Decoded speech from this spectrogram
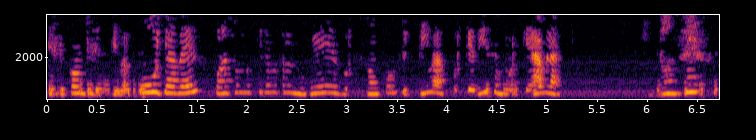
es conflictiva. Uy, ya ves, por eso no queremos a las mujeres, porque son conflictivas, porque dicen, porque hablan. Entonces,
